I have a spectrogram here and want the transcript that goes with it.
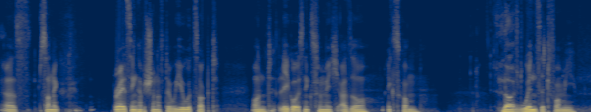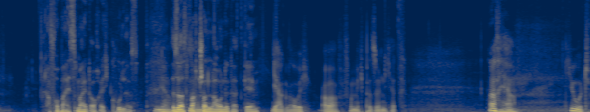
äh, Sonic Racing habe ich schon auf der Wii U gezockt und Lego ist nichts für mich, also XCOM Läuft. wins it for me. Ja, wobei Smite auch echt cool ist. Ja, Also das macht schon Laune, das Game. Ja, glaube ich. Aber für mich persönlich jetzt. Ach ja. Gut.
